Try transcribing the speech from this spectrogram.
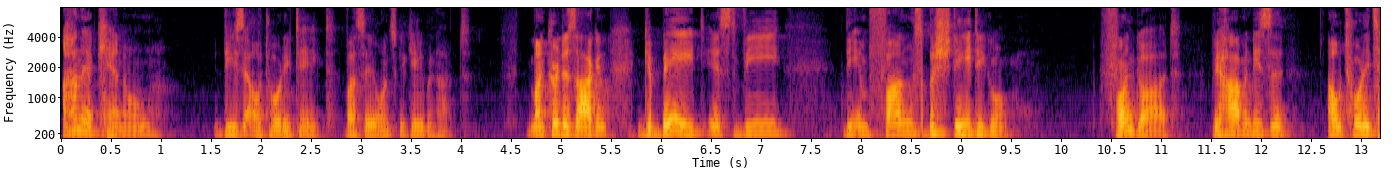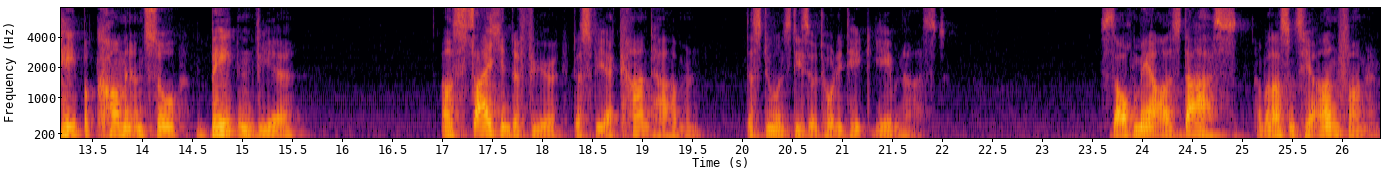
Anerkennung dieser Autorität, was er uns gegeben hat. Man könnte sagen, Gebet ist wie die Empfangsbestätigung von Gott. Wir haben diese Autorität bekommen und so beten wir als Zeichen dafür, dass wir erkannt haben, dass du uns diese Autorität gegeben hast. Es ist auch mehr als das, aber lass uns hier anfangen.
